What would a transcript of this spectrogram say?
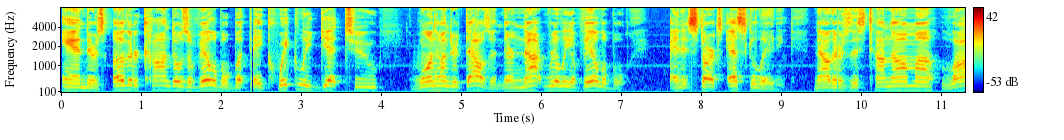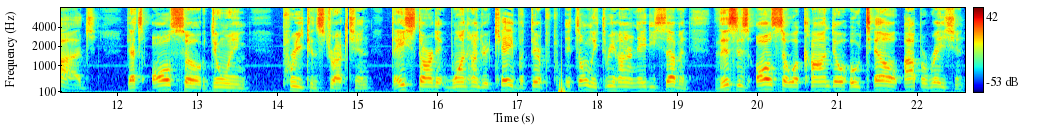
and there's other condos available, but they quickly get to 100,000. They're not really available, and it starts escalating. Now there's this Tanama Lodge that's also doing pre-construction. They start at 100k, but they're it's only 387. This is also a condo hotel operation.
